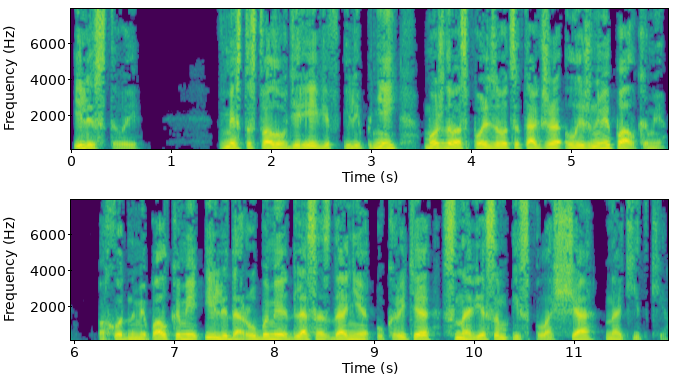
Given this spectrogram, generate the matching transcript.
и листвы. Вместо стволов деревьев или пней можно воспользоваться также лыжными палками, походными палками и ледорубами для создания укрытия с навесом из плаща накидки.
